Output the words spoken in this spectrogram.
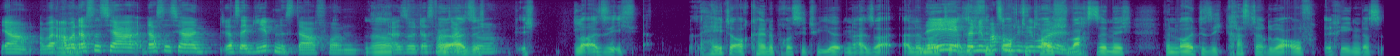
Ja, aber, aber das ist ja, das ist ja das Ergebnis davon. Ja, also, dass man weil, sagt also so, ich, ich, also ich hate auch keine Prostituierten. Also alle Nee, Leute, also ich finde es auch total schwachsinnig, wenn Leute sich krass darüber aufregen, dass,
